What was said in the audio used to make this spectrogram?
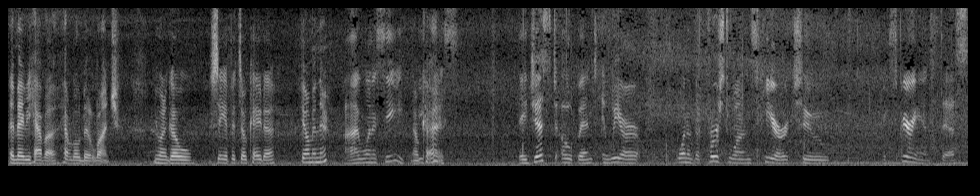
and maybe have a have a little bit of lunch. You want to go see if it's okay to film in there? I want to see. Okay. They just opened, and we are one of the first ones here to experience this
